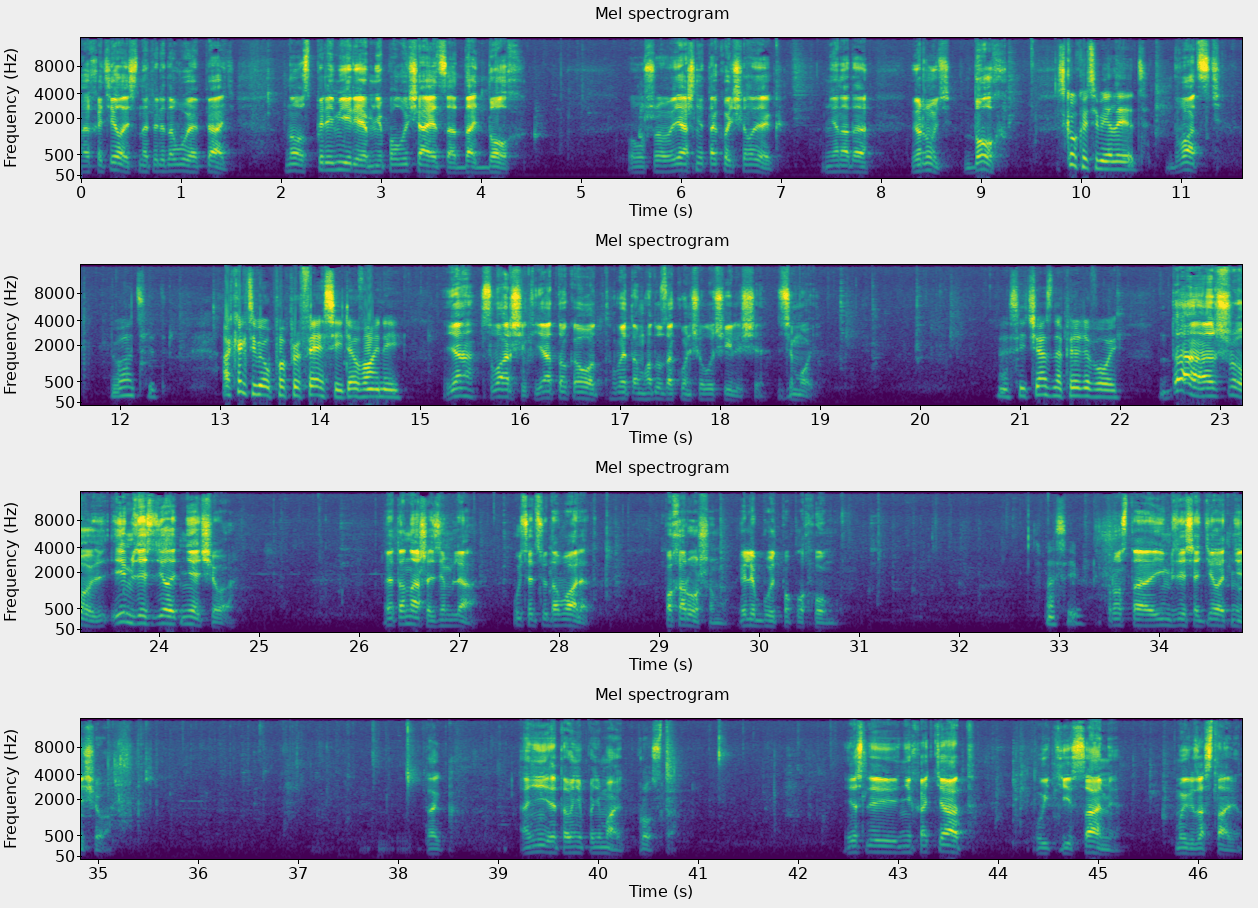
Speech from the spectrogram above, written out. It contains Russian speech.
А Хотелось на передовую опять. Но с перемирием не получается отдать долг. Потому что я ж не такой человек. Мне надо вернуть долг. Сколько тебе лет? 20. 20. А как тебе по профессии до войны? Я сварщик. Я только вот в этом году закончил училище зимой. А сейчас на передовой. Да, а что, им здесь делать нечего. Это наша земля. Пусть отсюда валят. По-хорошему. Или будет по-плохому. Спасибо. Просто им здесь делать нечего. Так, они этого не понимают просто. Если не хотят уйти сами, мы их заставим.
